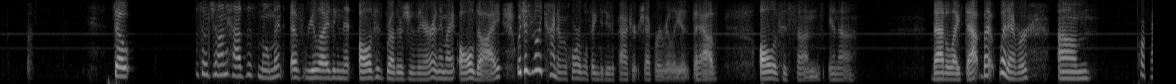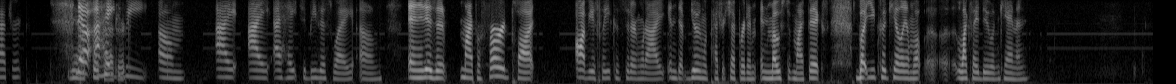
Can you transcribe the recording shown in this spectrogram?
so, so John has this moment of realizing that all of his brothers are there and they might all die, which is really kind of a horrible thing to do to Patrick Sheppard. Really, is to have all of his sons in a battle like that. But whatever. Um, Poor Patrick. yeah, now poor I hate to be um I I I hate to be this way. Um and it isn't my preferred plot obviously considering what I end up doing with Patrick Sheppard in, in most of my fics, but you could kill him uh, like they do in canon.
